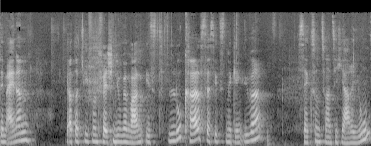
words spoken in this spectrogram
dem einen attraktiven und fashion jungen Mann ist Lukas, er sitzt mir gegenüber, 26 Jahre jung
